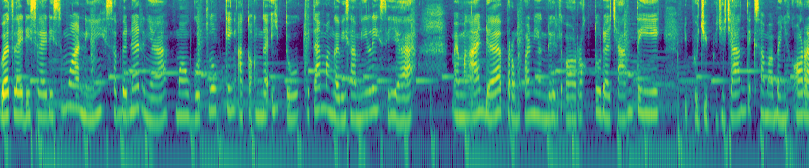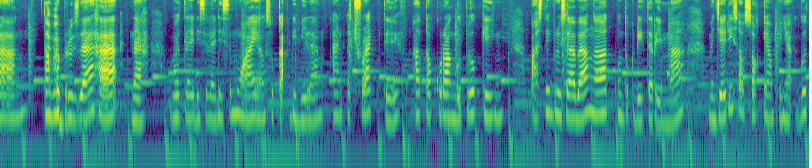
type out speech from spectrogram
Buat ladies-ladies semua nih, sebenarnya mau good looking atau enggak itu kita emang nggak bisa milih sih ya. Memang ada perempuan yang dari orok tuh udah cantik, dipuji-puji cantik sama banyak orang, tanpa berusaha. Nah, buat ladies-ladies semua yang suka dibilang unattractive atau kurang good looking, pasti berusaha banget untuk diterima menjadi sosok yang punya good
